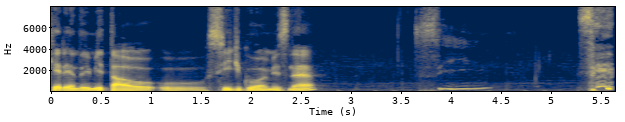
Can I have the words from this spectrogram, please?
querendo imitar o, o Cid Gomes, né? Sim.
